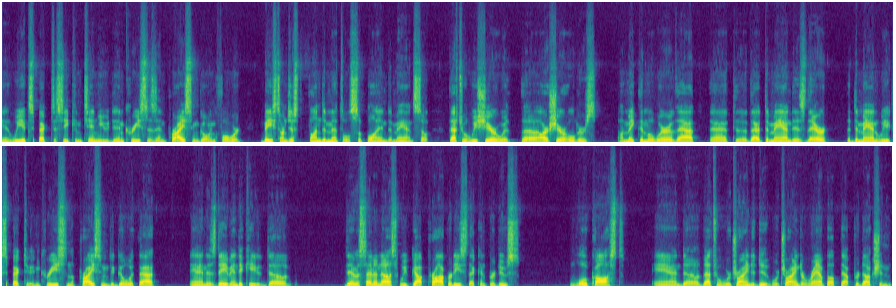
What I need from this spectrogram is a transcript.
and we expect to see continued increases in pricing going forward based on just fundamental supply and demand. So that's what we share with uh, our shareholders. I'll make them aware of that. That uh, that demand is there. The demand we expect to increase, and the pricing to go with that. And as Dave indicated, uh, and us, we've got properties that can produce low cost, and uh, that's what we're trying to do. We're trying to ramp up that production,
